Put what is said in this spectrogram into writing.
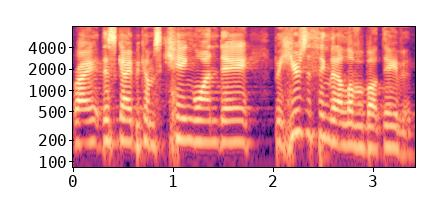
right? This guy becomes king one day. But here's the thing that i love about david.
